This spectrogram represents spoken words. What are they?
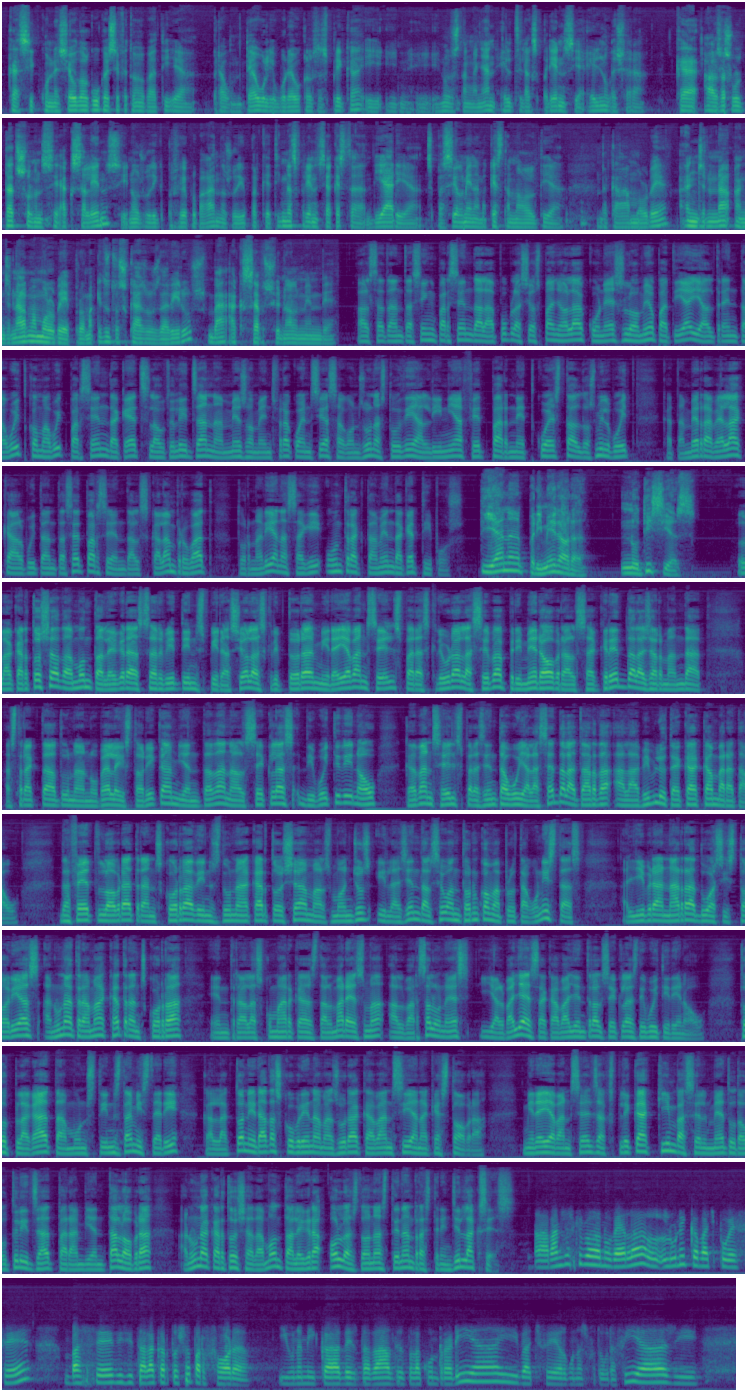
que si coneixeu d'algú que hagi fet homeopatia, pregunteu-li, veureu que els explica i, i, i no us està enganyant, ell té l'experiència, ell no ho deixarà que els resultats solen ser excel·lents, i no us ho dic per fer propaganda, us ho dic perquè tinc l'experiència aquesta diària, especialment amb aquesta malaltia, d'acabar molt bé. En general, en general va molt bé, però en aquests dos casos de virus va excepcionalment bé. El 75% de la població espanyola coneix l'homeopatia i el 38,8% d'aquests la utilitzen amb més o menys freqüència segons un estudi en línia fet per NetQuest el 2008 que també revela que el 87% dels que l'han provat tornarien a seguir un tractament d'aquest tipus. Tiana, primera hora. Notícies. La cartoixa de Montalegre ha servit d'inspiració a l'escriptora Mireia Vancells per escriure la seva primera obra, El secret de la germandat. Es tracta d'una novel·la històrica ambientada en els segles XVIII i XIX que Vancells presenta avui a les 7 de la tarda a la Biblioteca Can Baratau. De fet, l'obra transcorre dins d'una cartoixa amb els monjos i la gent del seu entorn com a protagonistes. El llibre narra dues històries en una trama que transcorre entre les comarques del Maresme, el Barcelonès i el Vallès, a cavall entre els segles XVIII i XIX. Tot plegat amb uns tins de misteri que el lector anirà descobrint a mesura que avanci en aquesta obra. Mireia Vancells explica quin va ser el mètode utilitzat utilitzat per ambientar l'obra en una cartoixa de Montalegre on les dones tenen restringit l'accés. Abans d'escriure la novel·la, l'únic que vaig poder fer va ser visitar la cartoixa per fora i una mica des de dalt, des de la conreria, i vaig fer algunes fotografies i,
